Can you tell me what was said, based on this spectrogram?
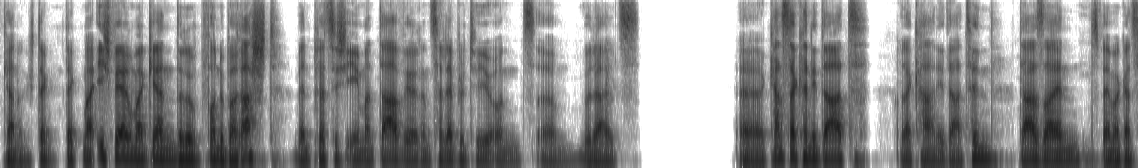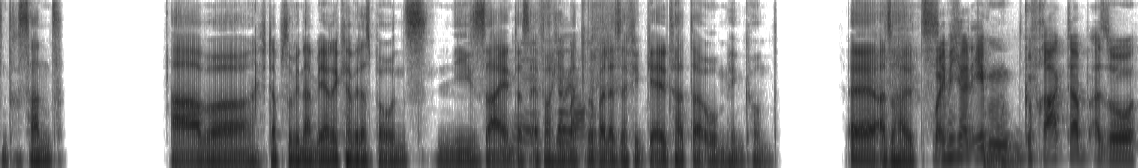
keine Ahnung, ich denke denk mal, ich wäre mal gern davon überrascht, wenn plötzlich jemand da wäre, ein Celebrity und ähm, würde als äh, Kanzlerkandidat oder Kandidatin da sein. Das wäre mal ganz interessant. Aber ich glaube, so wie in Amerika wird das bei uns nie sein, Nee, dass das einfach jemand, nur weil er sehr viel Geld hat, da oben hinkommt. Äh, also halt. Weil ich mich halt eben gefragt habe, also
